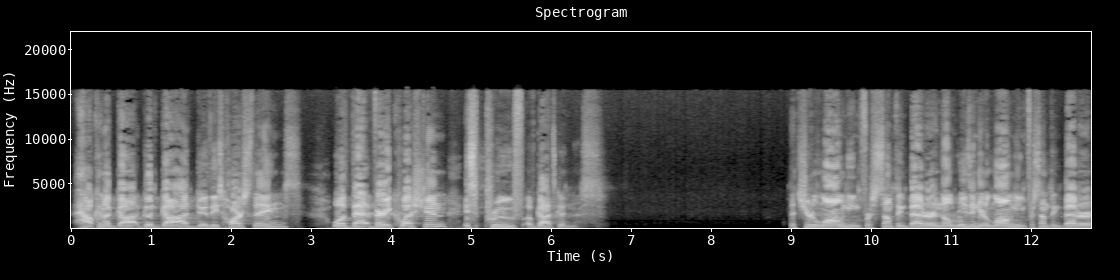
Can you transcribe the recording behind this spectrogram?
how can a God, good God do these harsh things? Well, that very question is proof of God's goodness. That you're longing for something better, and the reason you're longing for something better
